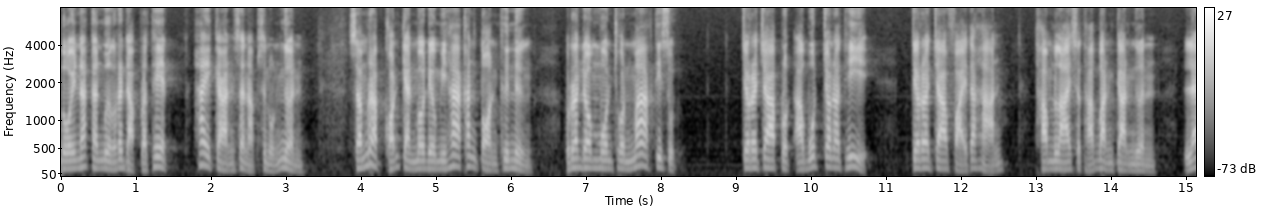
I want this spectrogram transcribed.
โดยนักการเมืองระดับประเทศให้การสนับสนุนเงินสำหรับขอนแก่นโมเดลมี 5 ขั้นตอนคือ 1. ระดมมวลชนมากที่สุด เจรจาปลดอาวุธเจ้าหน้าที่ เจรจาฝ่ายทหาร ทำลายสถาบันการเงิน และ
